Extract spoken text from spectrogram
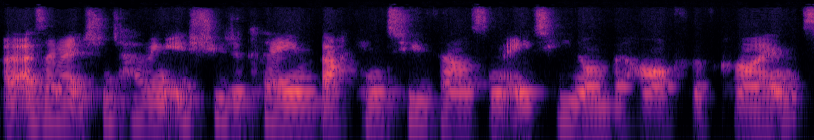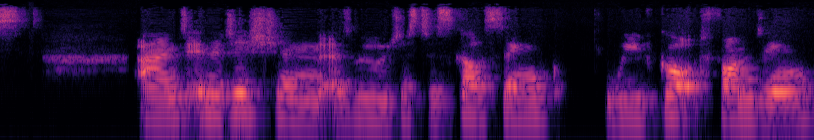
uh, as I mentioned, having issued a claim back in 2018 on behalf of clients. And in addition, as we were just discussing, we've got funding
